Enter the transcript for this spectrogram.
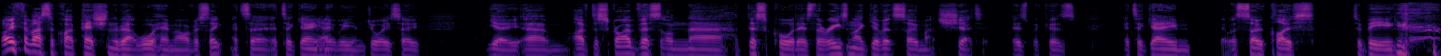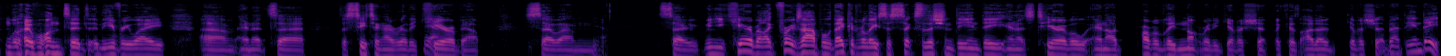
both of us are quite passionate about Warhammer. Obviously, it's a it's a game Yeah. that we enjoy. So, yeah, um, I've described this on uh, Discord as the reason I give it so much shit is because it's a game that was so close to being what I wanted in every way, um, and it's a the setting I really Yeah. care about. So, um, Yeah. so when you care about, like, for example, they could release a sixth edition D and D and it's terrible, and I'd probably not really give a shit because I don't give a shit about D and D.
